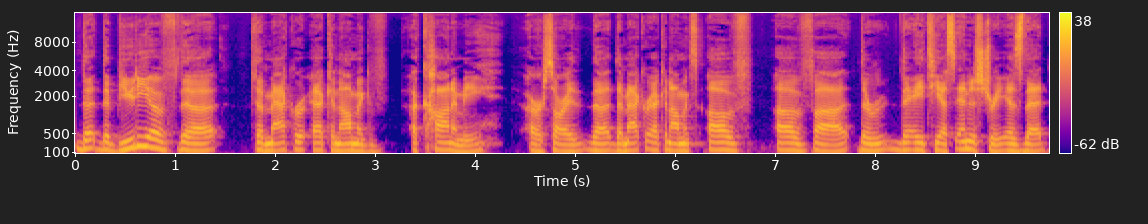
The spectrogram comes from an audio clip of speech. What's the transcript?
the the beauty of the the macroeconomic economy, or sorry, the the macroeconomics of of uh, the the ATS industry is that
